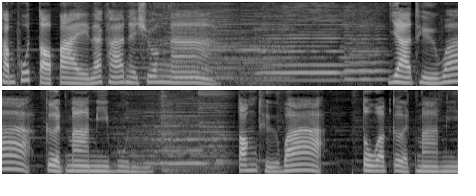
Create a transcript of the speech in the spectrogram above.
คำพูดต่อไปนะคะในช่วงหน้า อย่าถือว่าเกิดมามีบุญ ต้องถือว่าตัวเกิดมามี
